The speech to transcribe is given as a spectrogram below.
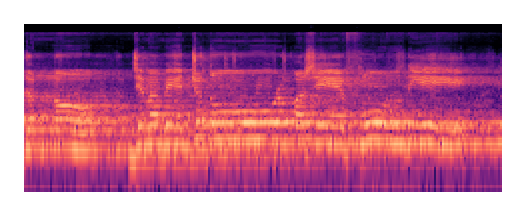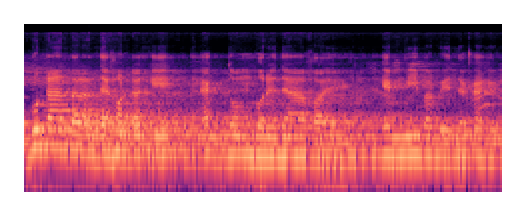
জন্য যেভাবে চতুর পাশে ফুল দিয়ে গোটা তার দেহটাকে একদম ভরে দেওয়া হয়। এমনিভাবে দেখা গেল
